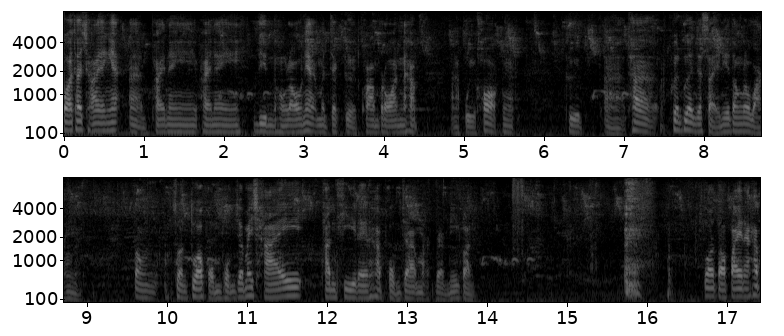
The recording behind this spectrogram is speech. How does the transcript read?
ว่าถ้าใช้อย่างเงี้ยอ่าภายในภายในดินของเราเนี่ยมันจะเกิดความร้อนนะครับอ่าปุ๋ยคอกเนี่ยคืออ่าถ้าเพื่อนๆจะใส่นี่ต้องระวังหน่อยต้องส่วนตัวผมผมจะไม่ใช้ทันทีเลยนะครับ ผมจะหมักแบบนี้ก่อน ตัวต่อไปนะครับ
